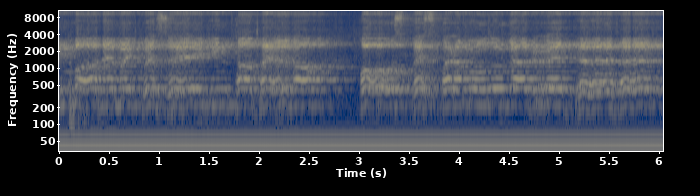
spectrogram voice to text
imbane mai queserit in taberna, post vesperam nudum agredem,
